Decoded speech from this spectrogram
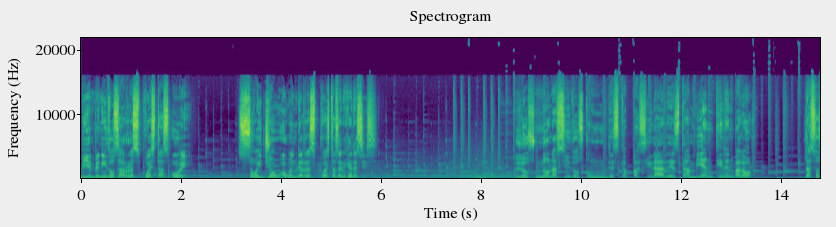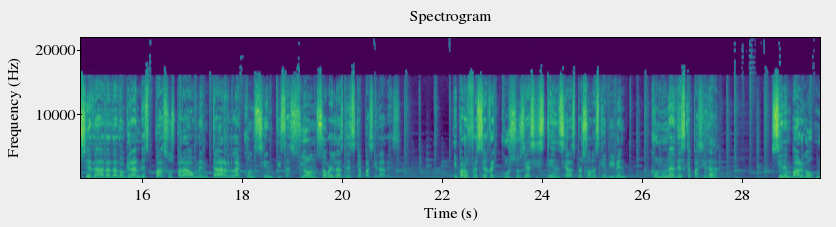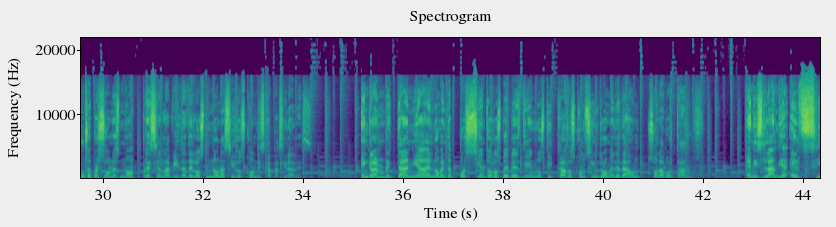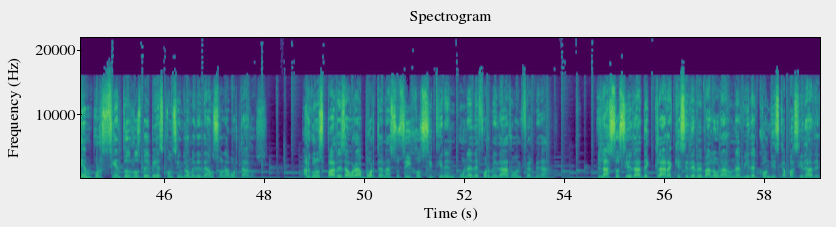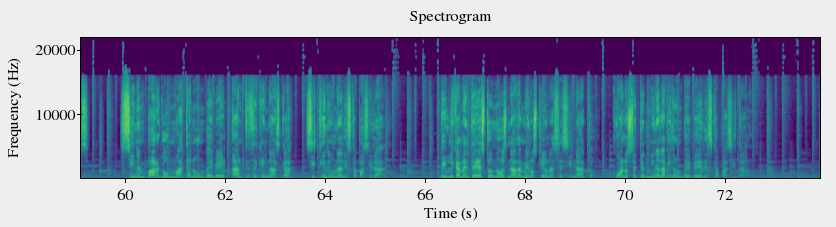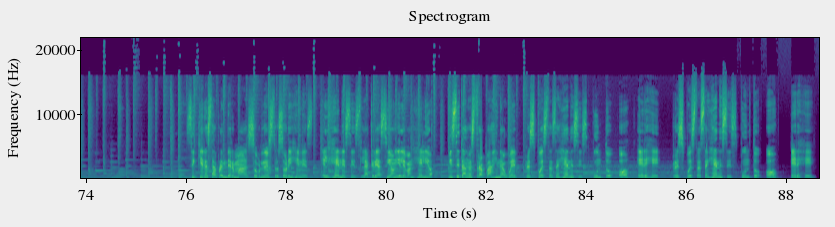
Bienvenidos a Respuestas Hoy. Soy Joe Owen de Respuestas en Génesis. Los no nacidos con discapacidades también tienen valor. La sociedad ha dado grandes pasos para aumentar la concientización sobre las discapacidades y para ofrecer recursos y asistencia a las personas que viven con una discapacidad. Sin embargo, muchas personas no aprecian la vida de los no nacidos con discapacidades. En Gran Bretaña, el 90% de los bebés diagnosticados con síndrome de Down son abortados. En Islandia, el 100% de los bebés con síndrome de Down son abortados. Algunos padres ahora abortan a sus hijos si tienen una deformidad o enfermedad. La sociedad declara que se debe valorar una vida con discapacidades. Sin embargo, matan a un bebé antes de que nazca si tiene una discapacidad. Bíblicamente esto no es nada menos que un asesinato, cuando se termina la vida de un bebé discapacitado. Si quieres aprender más sobre nuestros orígenes, el Génesis, la creación y el Evangelio, Visita nuestra página web respuestasengénesis.org, respuestasengenesis.org.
